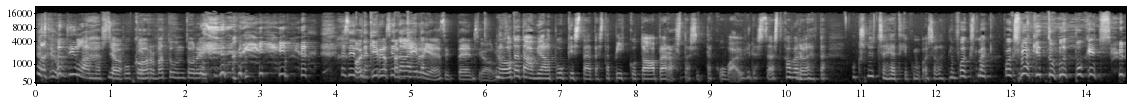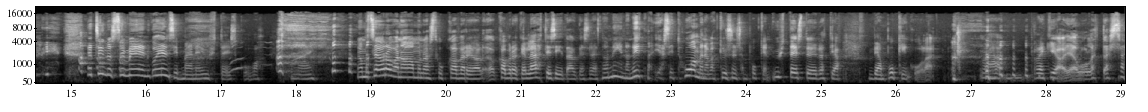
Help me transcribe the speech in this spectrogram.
jotka on tilannut sen Joo, pukin. korvatunturi. Ja sitten, Voit kirjoittaa sitten oli, että- kirjeen sitten ensi joulussa. No otetaan vielä pukista ja tästä pikkutaaperosta sitten kuva yhdessä. Ja sitten kaverille, että onko nyt se hetki, kun voisi olla, että no voiko, mä, voiko mäkin tulla pukin syliin? Että siinä olisi se meidän niin ensimmäinen yhteiskuva. Näin. No mutta seuraavana aamuna, sit kun kaveri, kaveri oikein lähti siitä oikein silleen, että no niin, no nyt mä, ja sitten huomenna mä kysyn sen pukin yhteistyödöt ja vien pukin kuule vähän rekiajelulle tässä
